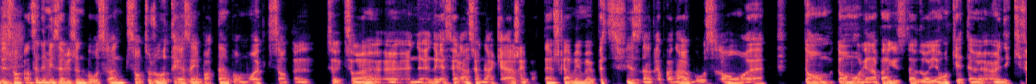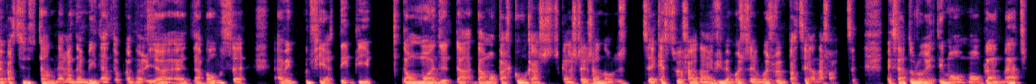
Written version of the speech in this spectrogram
je vais partir de mes origines Beauceron qui sont toujours très importants pour moi et qui sont un, qui un, un, une, référence, un ancrage important. Je suis quand même un petit-fils d'entrepreneur Beauceron, euh, dont, dont, mon grand-père Gustave Doyon, qui est un, un, qui fait partie du temps de la renommée de l'entrepreneuriat euh, de la Beauce, euh, avec beaucoup de fierté. Puis donc moi, dans, dans, mon parcours, quand je, quand j'étais jeune, on, je disais qu'est-ce que tu veux faire dans la vie? Ben moi, je disais, moi, je veux me partir en affaires. Ça a toujours été mon, mon plan de match.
